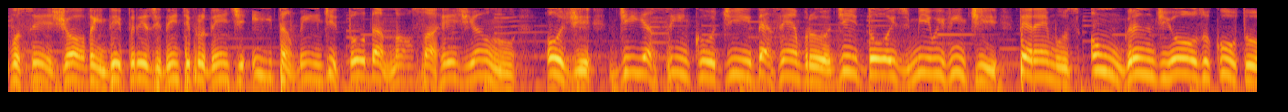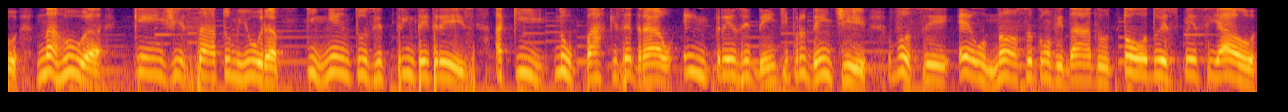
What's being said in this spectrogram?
você jovem de Presidente Prudente e também de toda a nossa região. Hoje, dia 5 de dezembro de 2020, teremos um grandioso culto na rua Kenji Sato Miura, 533, aqui no Parque Cedral, em Presidente Prudente. Você é o nosso convidado todo especial.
